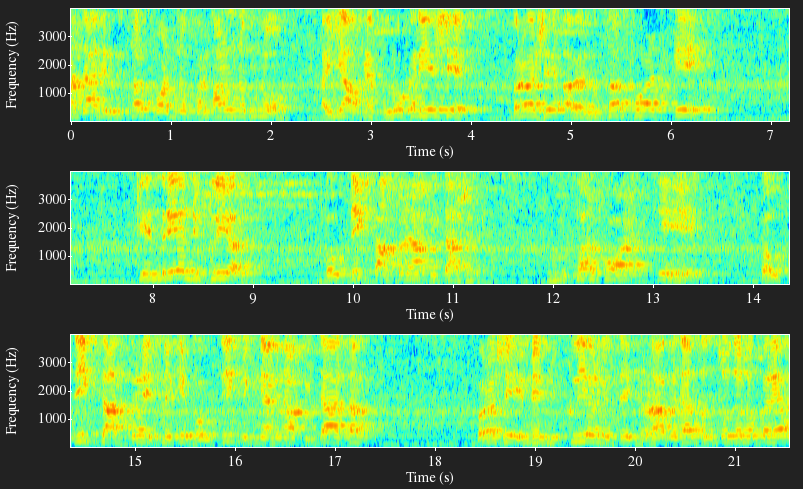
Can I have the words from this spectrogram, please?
આધારે રુથરફોર્ડનો પરમાણુ નમૂનો અહીંયા આપણે પૂરો કરીએ છીએ. બરાબર છે? હવે રુથરફોર્ડ એ કેન્દ્રીય ન્યુક્લિયર ભૌતિક શાસ્ત્રના પિતા છે. રુથરફોર્ડ એ ભૌતિક શાસ્ત્ર એટલે કે ભૌતિક વિજ્ઞાનના પિતા હતા. બરાબર છે, એમને ન્યુક્લિયર વિશે ઘણા બધા સંશોધનો કર્યા.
